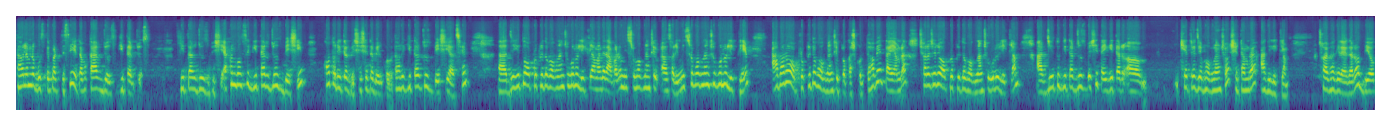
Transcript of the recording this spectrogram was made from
তাহলে আমরা বুঝতে পারতেছি এটা কার জুস? গীতার জুস। গীতার জুস বেশি। এখন বলছে গীতার জুস বেশি, কত লিটার বেশি সেটা বের করব। তাহলে গীতার জুস বেশি আছে। যেহেতু অপ্রকৃত ভগ্নাংশগুলো লিখলে আমাদের আবারও মিশ্র ভগ্নাংশে সরি মিশ্র ভগ্নাংশগুলো লিখলে আবারও অপ্রকৃত ভগ্নাংশে প্রকাশ করতে হবে। তাই আমরা সরাসরি অপ্রকৃত ভগ্নাংশগুলো লিখলাম। আর যেহেতু গীতার জুস বেশি, তাই গীতার ক্ষেত্রে যে ভগ্নাংশ সেটা আমরা আগে লিখলাম। ছয় ভাগের এগারো বিয়োগ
